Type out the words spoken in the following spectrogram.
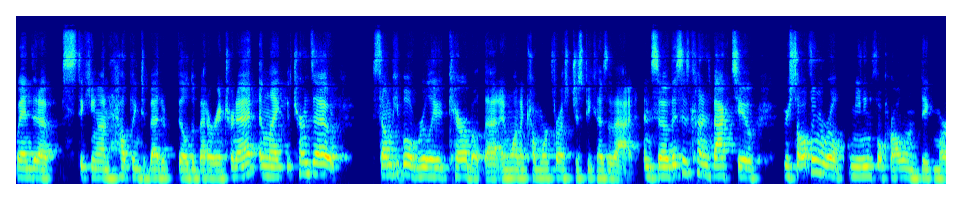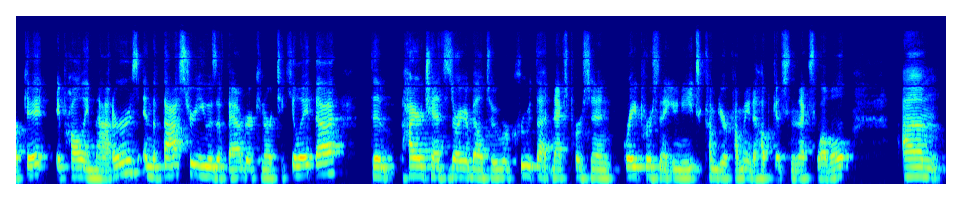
we ended up sticking on helping to better, build a better internet. And like it turns out some people really care about that and want to come work for us just because of that. And so this is kind of back to if you're solving a real meaningful problem in big market it probably matters. And the faster you as a founder can articulate that the higher chances are you're able to recruit that next person great person that you need to come to your company to help get to the next level. Um,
